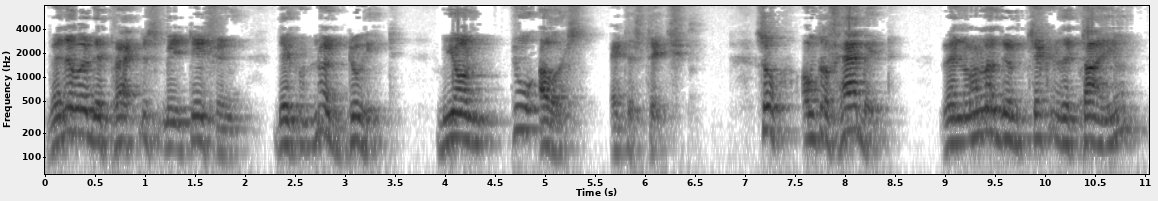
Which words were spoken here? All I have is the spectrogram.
whenever they practiced meditation, they could not do it beyond two hours at a stretch. So, out of habit, when one of them checked the time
